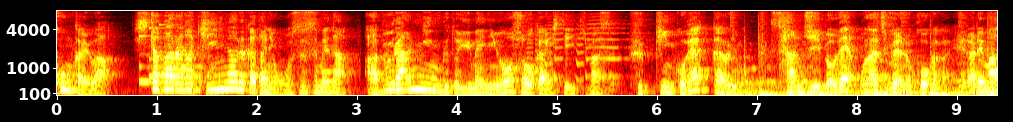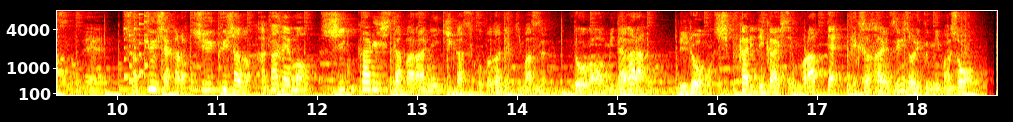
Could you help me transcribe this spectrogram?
今回は下腹が気になる方におすすめなアブランニングというメニューを紹介していきます。腹筋500回よりも30秒で同じぐらいの効果が得られますので初級者から中級者の方でもしっかり下腹に効かすことができます。動画を見ながら理論をしっかり理解してもらってエクササイズに取り組みましょう。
